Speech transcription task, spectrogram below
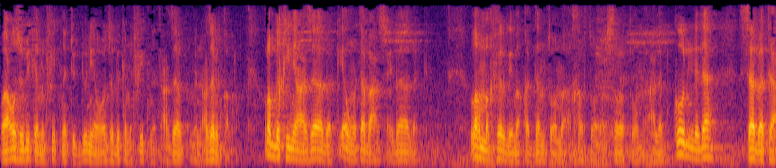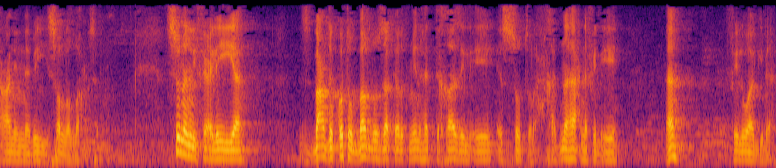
وأعوذ بك من فتنة الدنيا وأعوذ بك من فتنة عذاب من عذاب القبر. رب قيني عذابك يوم تبعث عبادك. اللهم اغفر لي ما قدمت وما أخرت وما أسررت وما أعلنت كل ده ثبت عن النبي صلى الله عليه وسلم. السنن الفعلية. بعض الكتب برضه ذكرت منها اتخاذ الايه؟ السترة خدناها إحنا في الايه؟ ها؟ في الواجبات.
